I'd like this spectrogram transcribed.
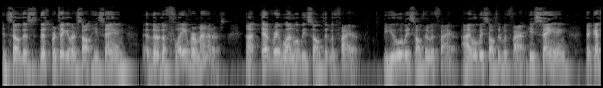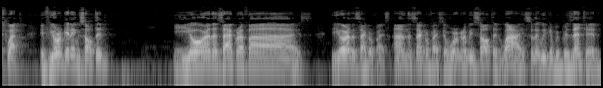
and so this this particular salt, he's saying, uh, the the flavor matters. Uh, everyone will be salted with fire. You will be salted with fire. I will be salted with fire. He's saying that guess what? If you're getting salted, You're the sacrifice. You're the sacrifice. I'm the sacrifice. And we're going to be salted. Why? So that we can be presented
